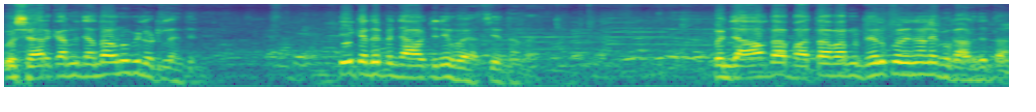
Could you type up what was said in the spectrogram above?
ਉਹ ਸੈਰ ਕਰਨ ਜਾਂਦਾ, ਉਹਨੂੰ ਵੀ ਲੁੱਟ ਲੈਂਦੇ ਨੇ। ਇਹ ਕਦੇ ਪੰਜਾਬ 'ਚ ਨਹੀਂ ਹੋਇਆ ਸੀ ਇਦਾਂ ਦਾ। ਪੰਜਾਬ ਦਾ ਵਾਤਾਵਰਣ ਬਿਲਕੁਲ ਇਹਨਾਂ ਨੇ ਵਿਗਾੜ ਦਿੱਤਾ।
